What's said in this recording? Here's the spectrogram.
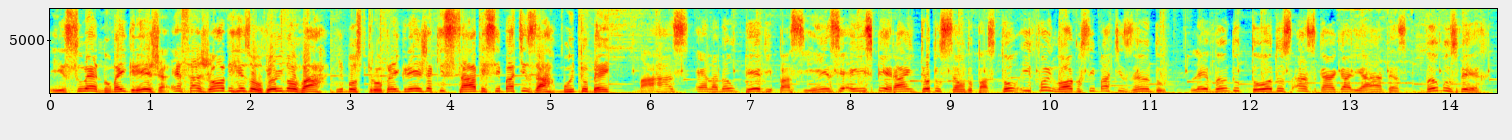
isso é numa igreja. Essa jovem resolveu inovar e mostrou para a igreja que sabe se batizar muito bem. Mas ela não teve paciência em esperar a introdução do pastor e foi logo se batizando, levando todos às gargalhadas. Vamos ver.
